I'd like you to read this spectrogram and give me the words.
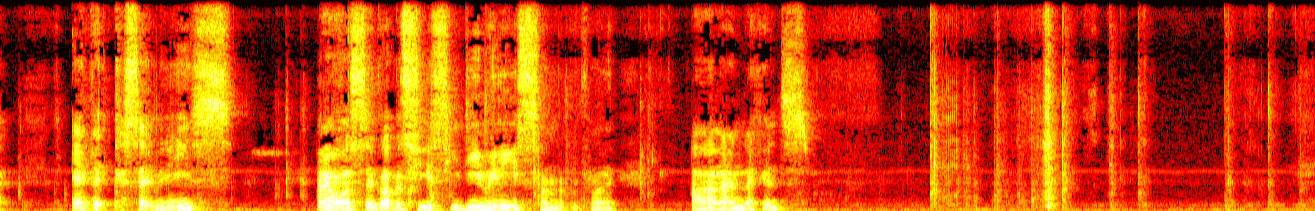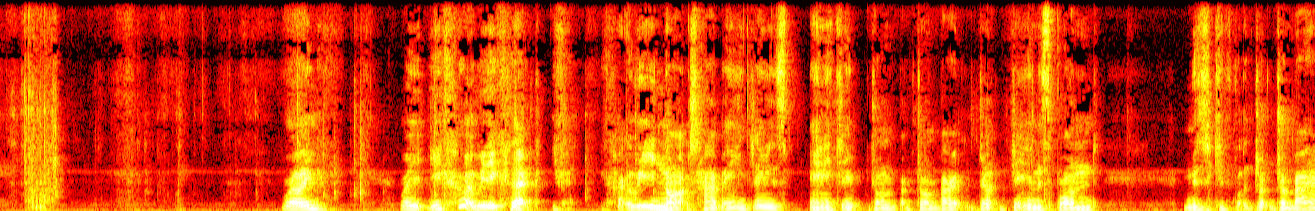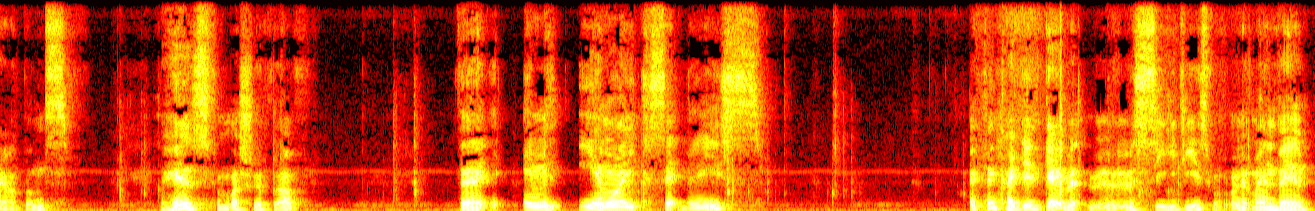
Epic cassette release. I also got the two CD release from, from Land Records. Well, well, you can't really collect, you can't really not have any James, any John, John Barrett, James Bond music, you've got John, John Barry albums. Here's from Russia with Love, the EMI cassette release. I think I did get the, the CDs when, when they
